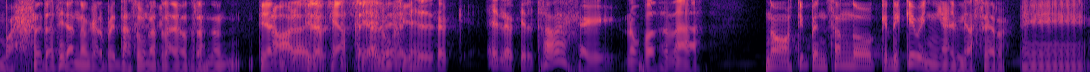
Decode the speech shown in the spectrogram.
bueno, lo está tirando en carpetas uno tras de otro. No, tirale un- No, no, tira- lo que hace él, es, lo que, es lo que él trabaja, que no puedo hacer nada. No, estoy pensando que de qué venía él de hacer. Eh,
